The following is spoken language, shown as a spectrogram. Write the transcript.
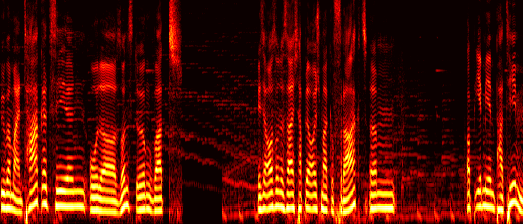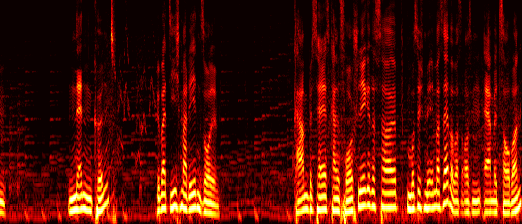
über meinen Tag erzählen oder sonst irgendwas. Ist ja auch so eine Sache, ich habe ja euch mal gefragt, ähm, ob ihr mir ein paar Themen nennen könnt, über die ich mal reden soll. Kamen bisher jetzt keine Vorschläge, deshalb muss ich mir immer selber was aus dem Ärmel zaubern.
